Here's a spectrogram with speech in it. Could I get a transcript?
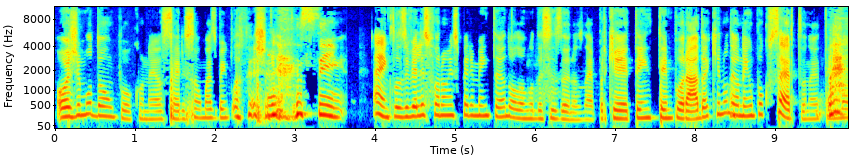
hoje mudou um pouco, né? As séries são mais bem planejadas. sim. É, inclusive eles foram experimentando ao longo desses anos, né? Porque tem temporada que não deu nem um pouco certo, né? Tem uma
